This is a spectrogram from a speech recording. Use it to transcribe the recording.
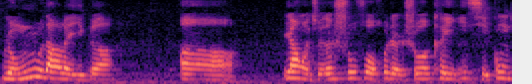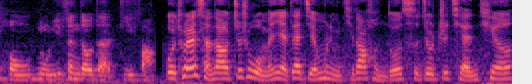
融入到了一个，呃。让我觉得舒服，或者说可以一起共同努力奋斗的地方。我突然想到，就是我们也在节目里面提到很多次，就之前听《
